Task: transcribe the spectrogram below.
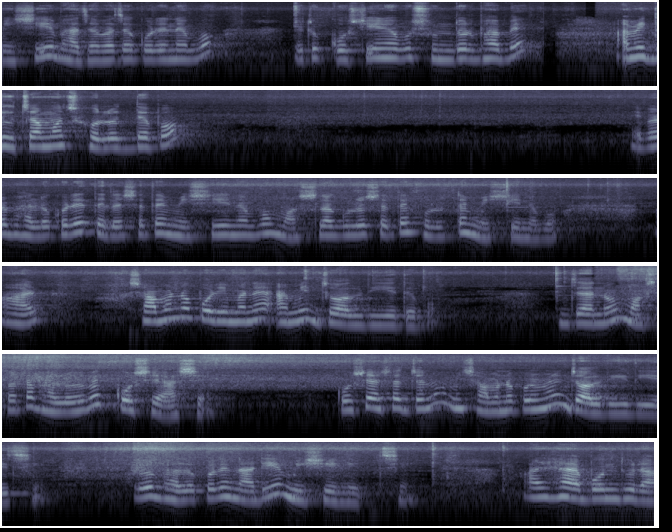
মিশিয়ে ভাজা ভাজা করে নেব। একটু কষিয়ে নেব সুন্দরভাবে। আমি দু চামচ হলুদ দেব। এবার ভালো করে তেলের সাথে মিশিয়ে নেব, মশলাগুলোর সাথে হলুদটা মিশিয়ে নেব। আর সামান্য পরিমাণে আমি জল দিয়ে দেবো। যেন মশলাটা ভালোভাবে কষে আসে। কষে আসার জন্য আমি সামান্য পরিমাণে জল দিয়ে দিয়েছি। এবার ভালো করে নাড়িয়ে মিশিয়ে নিচ্ছি। আর হ্যাঁ বন্ধুরা,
